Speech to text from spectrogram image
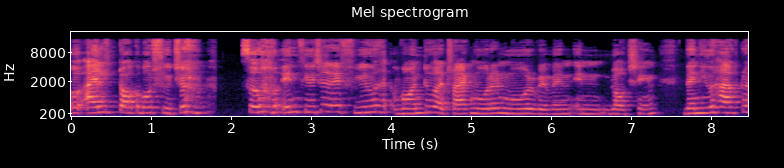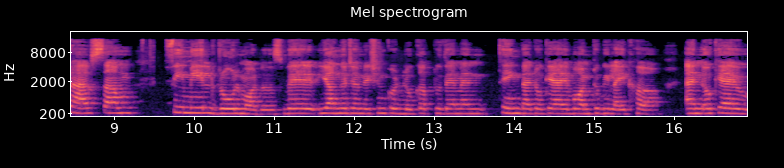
oh, I'll talk about future. So in future, if you want to attract more and more women in blockchain, then you have to have some female role models where younger generation could look up to them and think that okay, I want to be like her, and okay, I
